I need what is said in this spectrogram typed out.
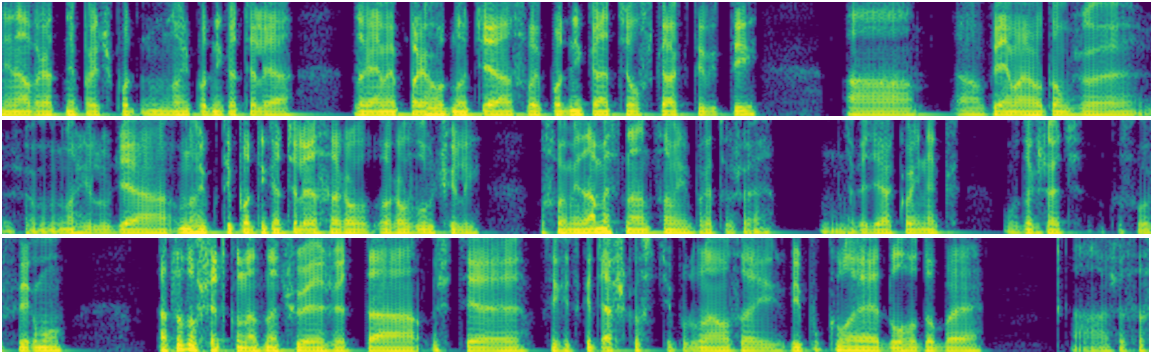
nenávratne preč pod, mnohí podnikatelia zrejme prehodnotia svoje podnikateľské aktivity a, a viem aj o tom, že, že mnohí ľudia, mnohí tí podnikatelia sa ro, rozlúčili so svojimi zamestnancami, pretože nevedia ako inak udržať tú svoju firmu. A toto všetko naznačuje, že, tá, že tie psychické ťažkosti budú naozaj vypuklé, dlhodobé a že sa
